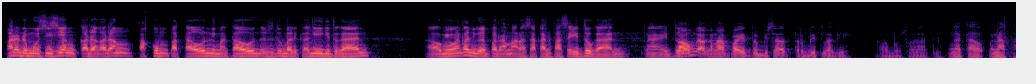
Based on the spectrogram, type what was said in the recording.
Kan ada musisi yang kadang-kadang vakum 4 tahun, 5 tahun, terus itu balik lagi gitu kan. Nah, Om Iwan kan juga pernah merasakan fase itu kan. Nah itu Tahu nggak kenapa itu bisa terbit lagi album Suara Hati? nggak tahu kenapa.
